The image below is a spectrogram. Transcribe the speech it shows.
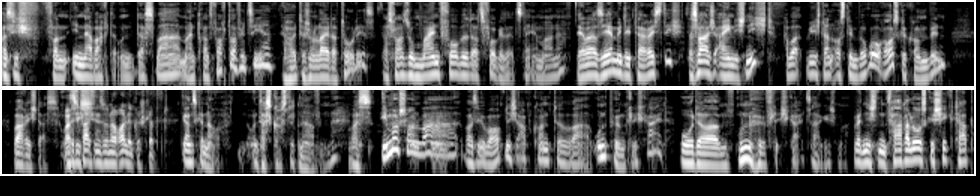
was ich von ihnen erwarte. Und das war mein Transportoffizier, der heute schon leider tot ist. Das war so mein Vorbild als Vorgesetzter immer. Ne? Der war sehr militaristisch. Das war ich eigentlich nicht. Aber wie ich dann aus dem Büro rausgekommen bin, war ich das. Was ist quasi in so eine Rolle geschlüpft. Ganz genau. Und das kostet Nerven. Ne? Was immer schon war, was ich überhaupt nicht abkonnte, war Unpünktlichkeit oder Unhöflichkeit, sage ich mal. Wenn ich einen Fahrer losgeschickt habe,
